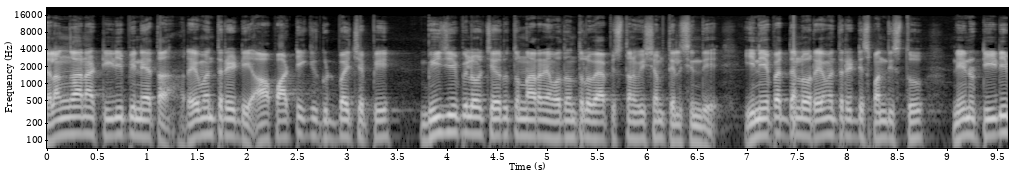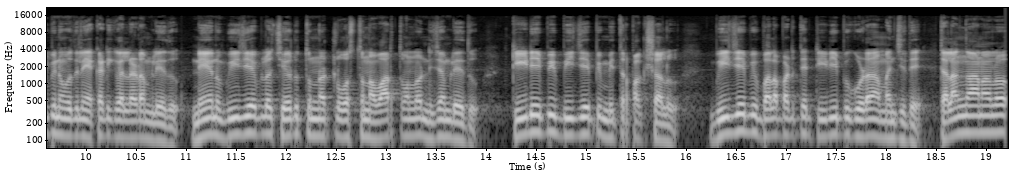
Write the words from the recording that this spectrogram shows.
తెలంగాణ టీడీపీ నేత రేవంత్ రెడ్డి ఆ పార్టీకి గుడ్ బై చెప్పి బీజేపీలో చేరుతున్నారనే వదంతులు వ్యాపిస్తున్న విషయం తెలిసిందే. ఈ నేపథ్యంలో రేవంత్ రెడ్డి స్పందిస్తూ నేను టీడీపీని వదిలి ఎక్కడికి వెళ్ళడం లేదు. నేను బీజేపీలో చేరుతున్నట్లు వస్తున్న వార్తల్లో నిజం లేదు. టీడీపీ బీజేపీ మిత్రపక్షాలు. బీజేపీ బలపడితే టీడీపీ కూడా మంచిదే. తెలంగాణలో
